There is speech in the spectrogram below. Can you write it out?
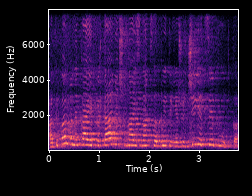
А тепер виникає питання, що навіть знак запитання, що чия це будка.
